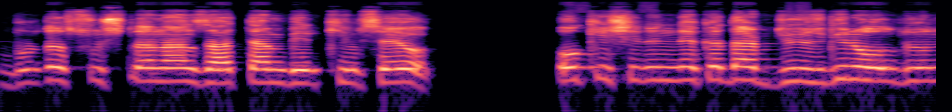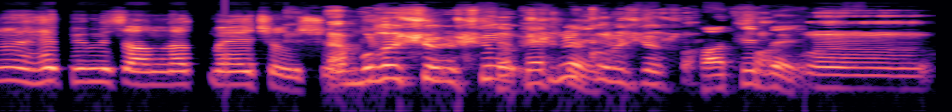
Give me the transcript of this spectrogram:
burada suçlanan zaten bir kimse yok. O kişinin ne kadar düzgün olduğunu hepimiz anlatmaya çalışıyoruz. Yani burada şu, şu Şevket şunu Bey, konuşuyoruz. Fa- Fatih Fa- Bey. eee,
